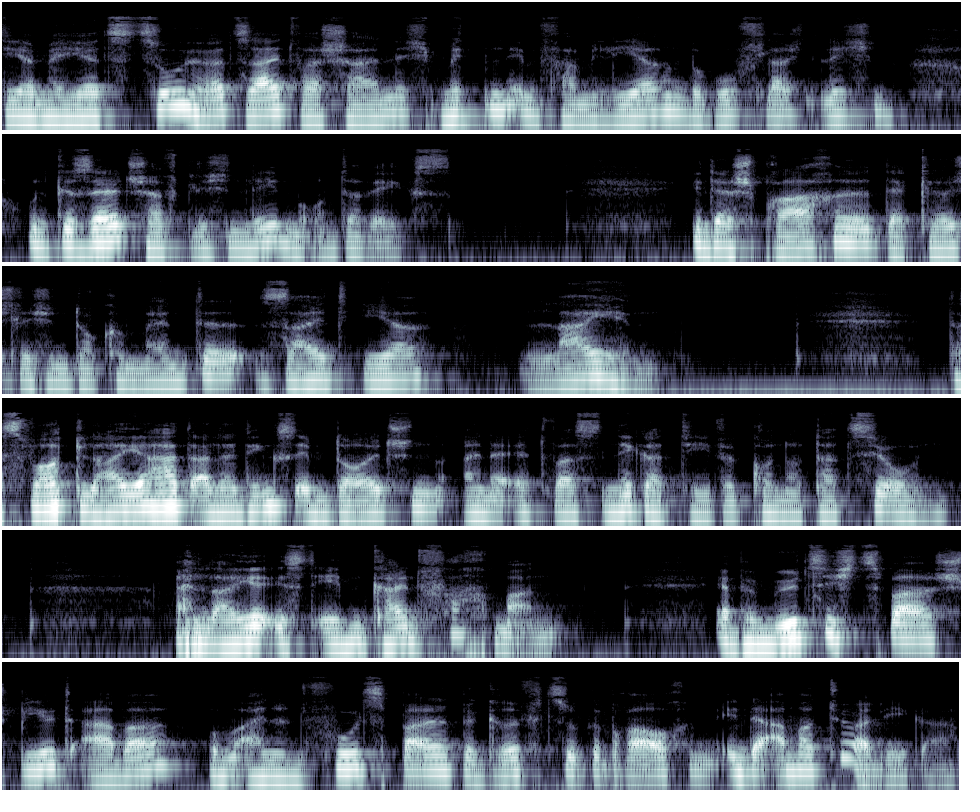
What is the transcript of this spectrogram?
die ihr mir jetzt zuhört, seid wahrscheinlich mitten im familiären, beruflichen und gesellschaftlichen Leben unterwegs. In der Sprache der kirchlichen Dokumente seid ihr Laien. Das Wort Laie hat allerdings im Deutschen eine etwas negative Konnotation. Ein Laie ist eben kein Fachmann. Er bemüht sich zwar, spielt aber, um einen Fußballbegriff zu gebrauchen, in der Amateurliga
